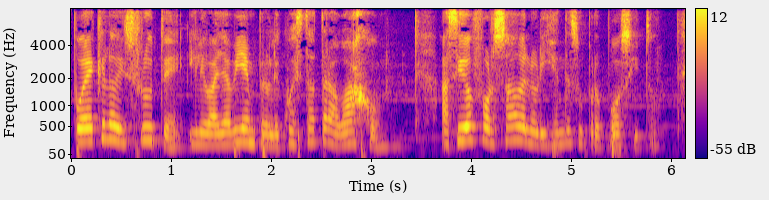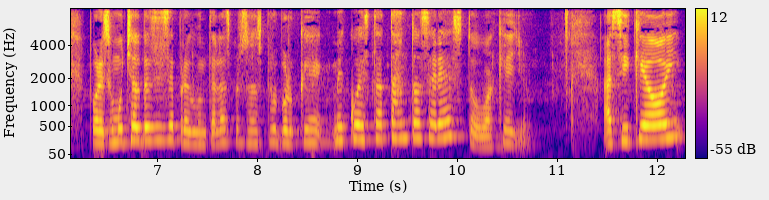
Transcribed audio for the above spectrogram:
puede que lo disfrute y le vaya bien, pero le cuesta trabajo ha sido forzado el origen de su propósito. Por eso muchas veces se preguntan las personas, ¿pero por qué me cuesta tanto hacer esto o aquello? Así que hoy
